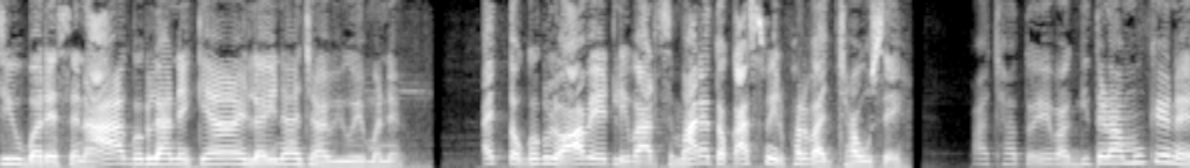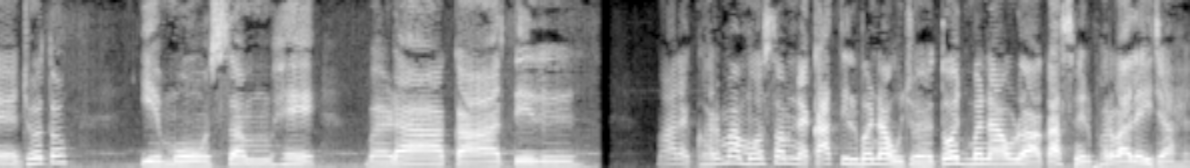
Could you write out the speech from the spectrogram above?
જીવ બરે છે ને, આ ગગલાને ક્યાંય લઈ ના જાવી હોય મને. આજ તો ગગલો આવે એટલી વાર છે, મારે તો કાશ્મીર ફરવા જ જવું છે. પાછા તો એવા ગીતડા મૂકે ને, જો તો. એ મોસમ હે બડા કાતિલ. મારે ઘરમાં મોસમને કાતિલ બનાવવું જોઈએ, તો જ મને આવડો આ કાશ્મીર ફરવા લઈ જાહે.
